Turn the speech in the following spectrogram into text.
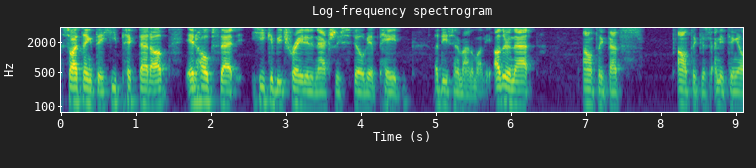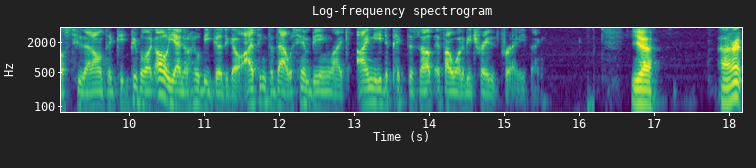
So I think that he picked that up in hopes that he could be traded and actually still get paid a decent amount of money. Other than that, I don't think that's I don't think there's anything else to that. I don't think pe- people are like, "Oh yeah, no, he'll be good to go." I think that that was him being like, "I need to pick this up if I want to be traded for anything." Yeah. All right.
